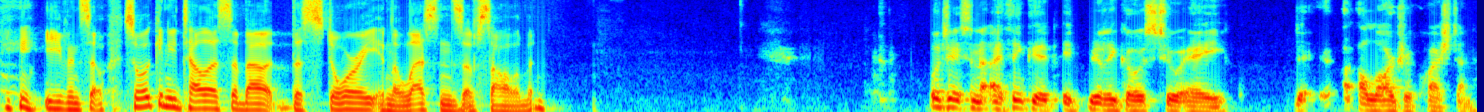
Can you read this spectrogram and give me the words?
even so. So what can you tell us about the story and the lessons of Solomon? Well, Jason, I think it, it really goes to a a larger question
